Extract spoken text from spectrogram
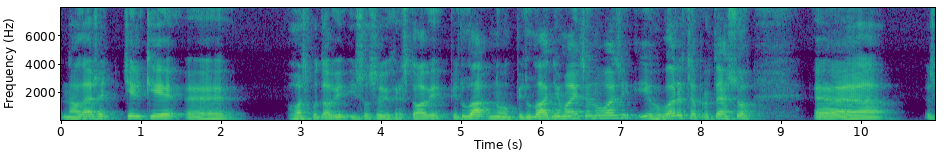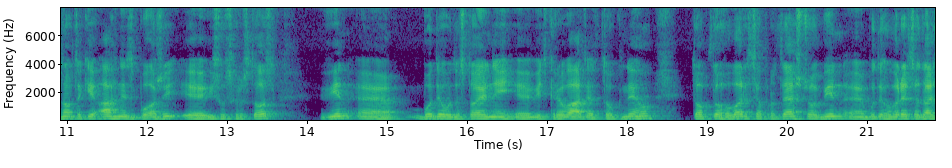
належать тільки е, Господові Ісусові Христові, підла, ну, підвладні мається на увазі, і говориться про те, що е, знов таки Агнець Божий, е, Ісус Христос, Він е, буде удостоєний е, відкривати ту книгу. Тобто говориться про те, що Він е, буде говоритися далі,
